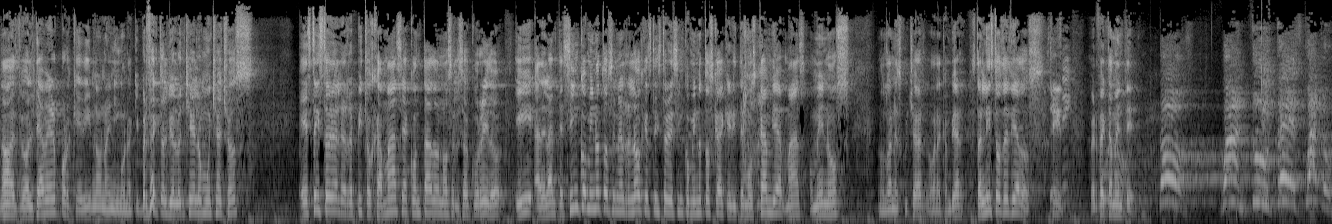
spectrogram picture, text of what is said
No, volteé a ver porque di- no, no hay ninguno aquí. Perfecto, el violonchelo, muchachos. Esta historia, les repito, jamás se ha contado, no se les ha ocurrido. Y adelante, cinco minutos en el reloj. Esta historia de cinco minutos, cada que gritemos cambia, más o menos. Nos van a escuchar, lo van a cambiar. ¿Están listos, desviados? Sí. Perfectamente. One, two, tres, cuatro.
